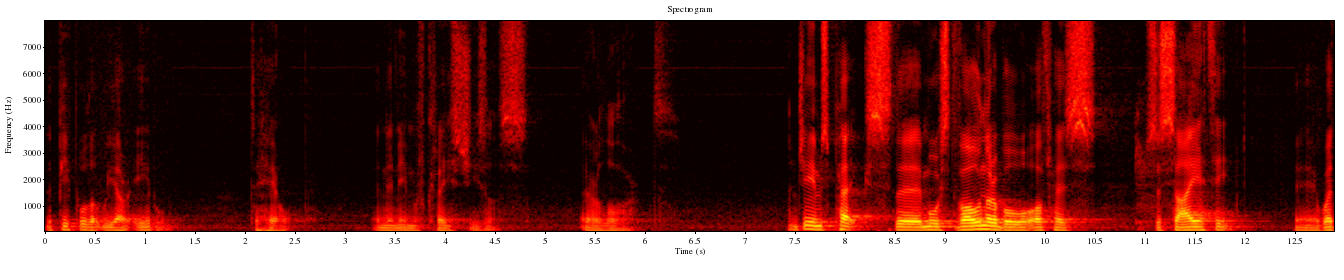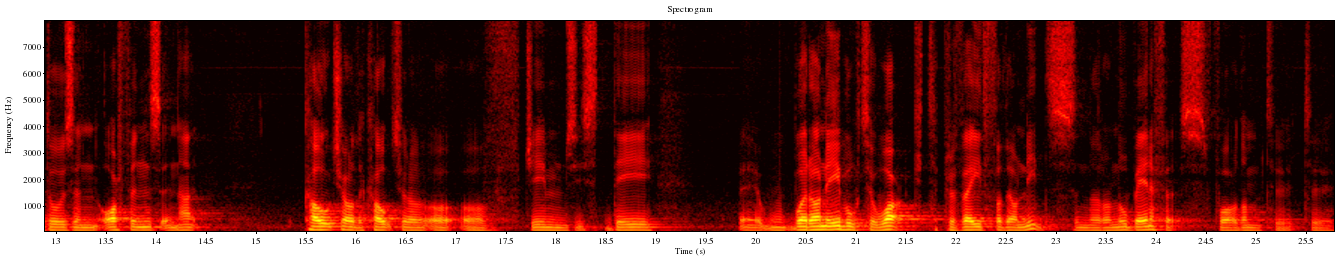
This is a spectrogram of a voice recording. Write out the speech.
the people that we are able to help in the name of Christ Jesus, our Lord. And James picks the most vulnerable of his society uh, widows and orphans in that culture, the culture of, of James's day, uh, were unable to work to provide for their needs, and there are no benefits for them to, to,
